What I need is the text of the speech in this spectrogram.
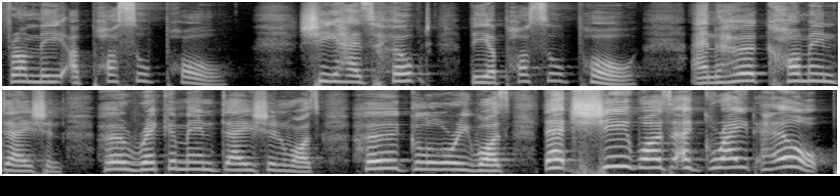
from the Apostle Paul she has helped the Apostle Paul, and her commendation, her recommendation was, her glory was that she was a great help.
